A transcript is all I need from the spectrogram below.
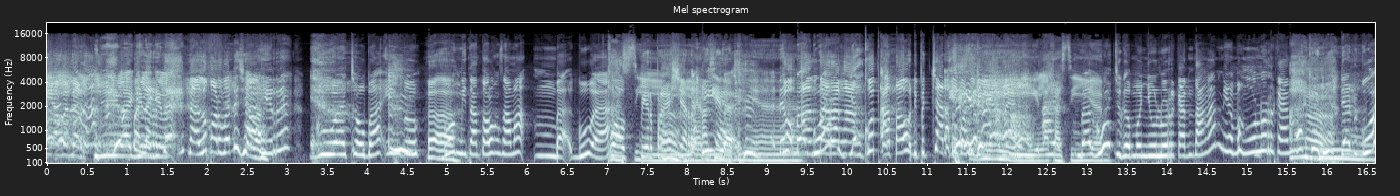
Iya benar. Gila, gila, Bener. gila. Nah lu korbannya siapa? Akhirnya gue cobain tuh. gue minta tolong sama mbak. Wow, peer pressure. Gua antara ya- ngangkut atau dipecat tuh pasti. Gila kasihan. Mbak gue juga menyulurkan tangannya, mengulurkan. Oke Dan gue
